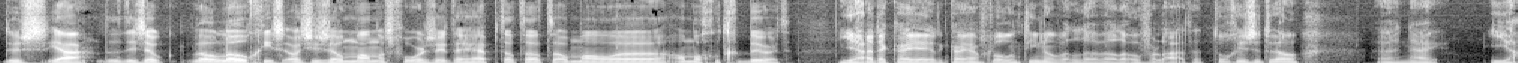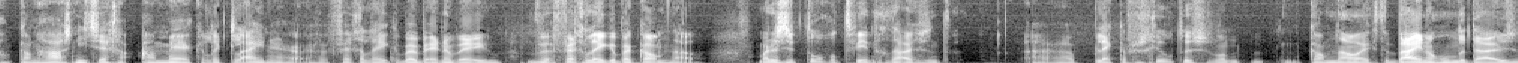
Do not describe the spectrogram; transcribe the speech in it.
Dus ja, dat is ook wel logisch als je zo'n man als voorzitter hebt, dat dat allemaal, eh, allemaal goed gebeurt. Ja, daar kan je, kan je aan Florentino wel, eh, wel overlaten. Toch is het wel, eh nee, je kan haast niet zeggen aanmerkelijk kleiner eh, vergeleken bij Bernabeu, vergeleken bij Camp Nou. Maar er zit toch wel 20.000 eh, plekken verschil tussen. Want Camp Nou heeft er bijna 100.000,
